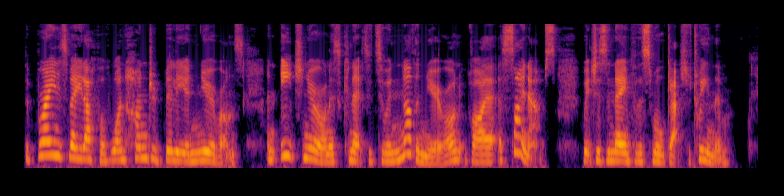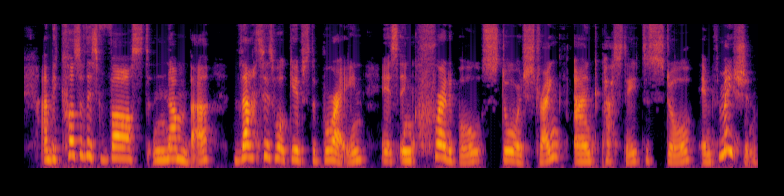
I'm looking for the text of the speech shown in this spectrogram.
The brain is made up of 100 billion neurons, and each neuron is connected to another neuron via a synapse, which is the name for the small gaps between them. And because of this vast number, that is what gives the brain its incredible storage strength and capacity to store information.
